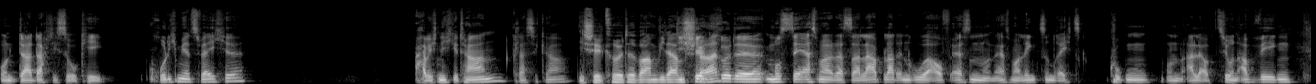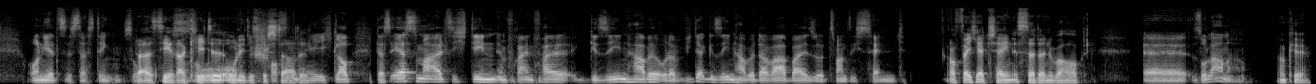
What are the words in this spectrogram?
Und da dachte ich so, okay, hole ich mir jetzt welche? Habe ich nicht getan. Klassiker. Die Schildkröte waren wieder am Die Start. Schildkröte musste erstmal das Salatblatt in Ruhe aufessen und erstmal links und rechts gucken und alle Optionen abwägen. Und jetzt ist das Ding so. Da ist die Rakete so ohne dich gestartet. Ey. Ich glaube, das erste Mal, als ich den im freien Fall gesehen habe oder wieder gesehen habe, da war bei so 20 Cent. Auf welcher Chain ist er denn überhaupt? Äh, Solana. Okay.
